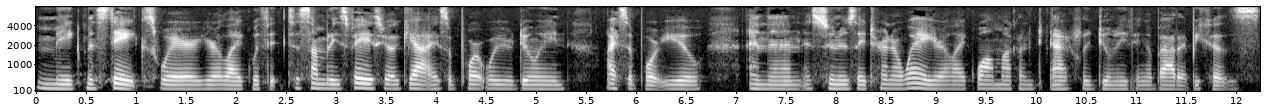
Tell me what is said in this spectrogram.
make mistakes where you're like with it to somebody's face, you're like, "Yeah, I support what you're doing. I support you." And then as soon as they turn away, you're like, "Well, I'm not going to actually do anything about it because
